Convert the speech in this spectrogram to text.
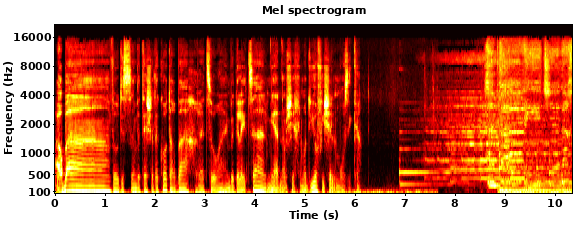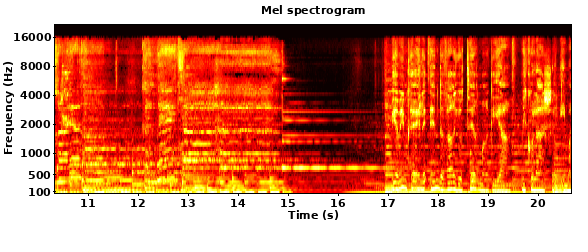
ארבע ועוד 29 דקות, ארבע אחרי הצהריים בגלי צה"ל, מיד נמשיך עם עוד יופי של מוזיקה. דבר יותר מרגיע מקולה של אימא.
